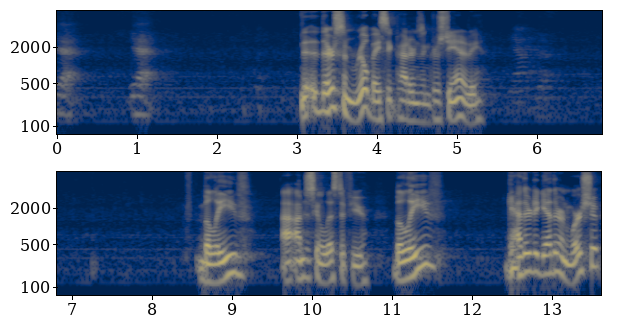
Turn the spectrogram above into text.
Yeah. Yeah. There's some real basic patterns in Christianity. Believe. I'm just going to list a few. Believe, gather together and worship,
